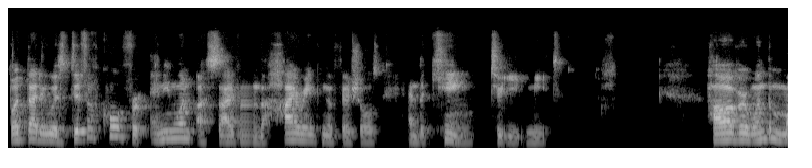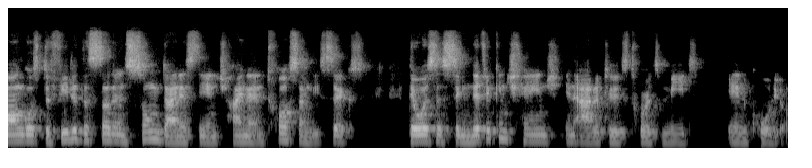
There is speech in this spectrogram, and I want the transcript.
but that it was difficult for anyone aside from the high ranking officials and the king to eat meat. However, when the Mongols defeated the southern Song dynasty in China in 1276, there was a significant change in attitudes towards meat in Koryo.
